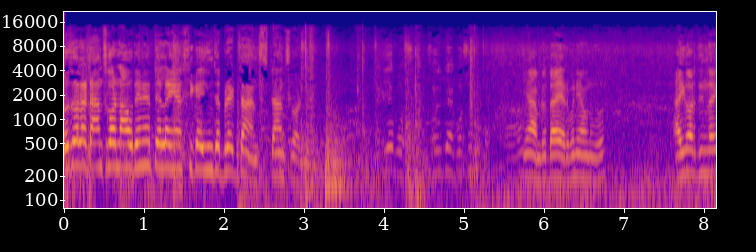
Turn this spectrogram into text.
जो जसलाई डान्स गर्न आउँदैन त्यसलाई यहाँ सिकाइदिन्छ ब्रेक डान्स डान्स गर्ने। यहाँ हाम्रो दाईहरू पनि आउनुभयो। आइ गरिदिनु दाई।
